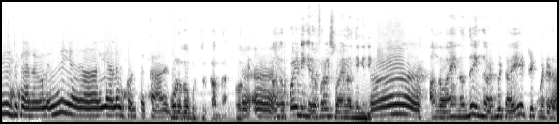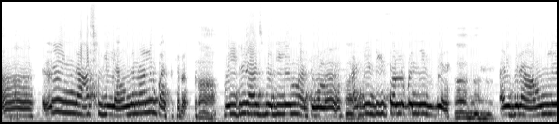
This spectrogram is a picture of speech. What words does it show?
வீட்டுக்காரரோட இருந்து எனக்கு கொடுத்த கார்டு உங்களுக்கு கொடுத்துருக்காங்க. ஓகே. அங்க போய் நீங்க ரெஃபரன்ஸ் வாங்கிட்டு வந்தீங்க நீங்க. அங்க வாங்கிட்டு வந்து இங்க அட்மிட் ஆகி ட்ரீட்மெண்ட் எடுத்துக்கோங்க. இந்த ஹாஸ்பிட்டல் எங்கனாலும் பாத்துக்கிறோம். மிலிட்டரி ஹாஸ்பிட்டல்லையும் பாத்துக்கணும். அட்மிட்டுக்கு தொல்லை பண்ணிருக்கு அதுக்கப்புறம் அவங்களே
